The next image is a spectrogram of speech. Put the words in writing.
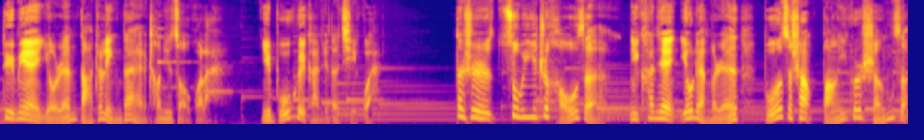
对面有人打着领带朝你走过来，你不会感觉到奇怪；但是，作为一只猴子，你看见有两个人脖子上绑一根绳子，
